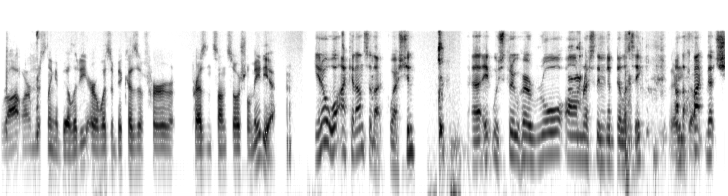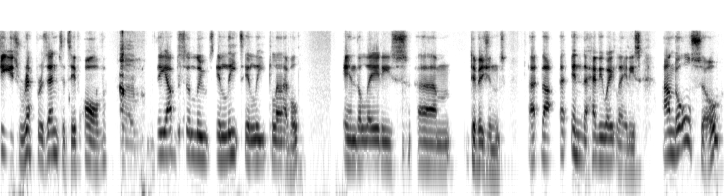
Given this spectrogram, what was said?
raw arm wrestling ability or was it because of her presence on social media? You know what? I can answer that question. Uh, it was through her raw arm wrestling ability There and the go. fact that she is representative of the absolute elite, elite level in the ladies' um, divisions, at that uh, in the heavyweight ladies, and also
